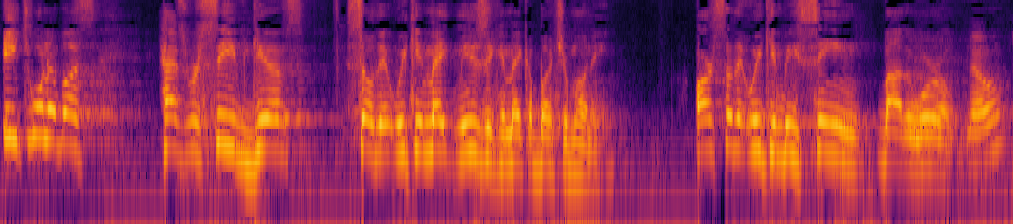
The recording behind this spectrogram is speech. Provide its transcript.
Each one of us has received gifts so that we can make music and make a bunch of money. Or so that we can be seen by the world. No?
